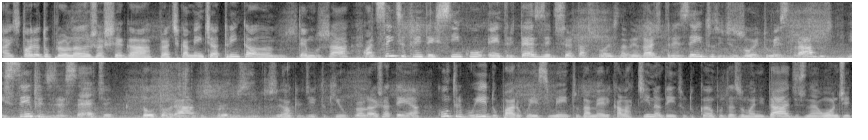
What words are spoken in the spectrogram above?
A história do Prolan já chega praticamente a 30 anos. Temos já 435 entre teses e dissertações, na verdade 318 mestrados e 117 doutorados produzidos. Eu acredito que o Prolan já tenha contribuído para o conhecimento da América Latina dentro do campo das humanidades, né, onde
